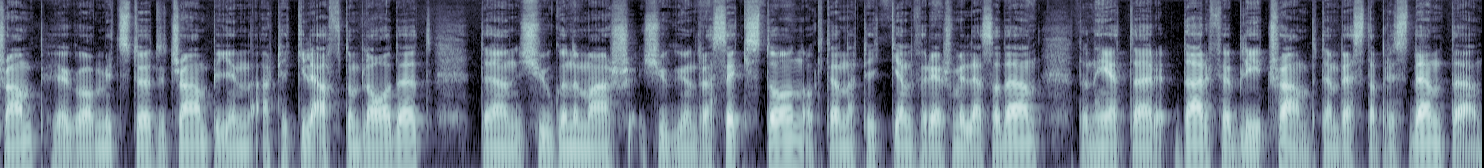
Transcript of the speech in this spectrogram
Trump. Jag gav mitt stöd till Trump i en artikel i Aftonbladet den 20 mars 2016 och den artikeln för er som vill läsa den, den heter Därför blir Trump den bästa presidenten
